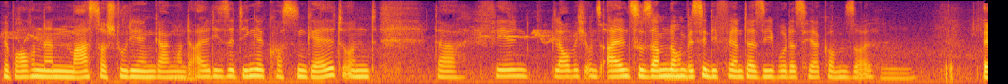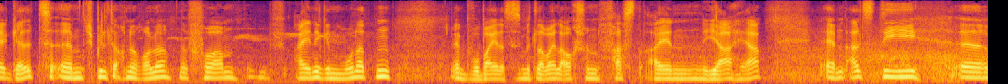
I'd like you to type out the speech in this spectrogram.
wir brauchen einen Masterstudiengang und all diese Dinge kosten Geld und da fehlen, glaube ich, uns allen zusammen noch ein bisschen die Fantasie, wo das herkommen soll. Äh, Geld ähm, spielt auch eine Rolle. Vor einigen Monaten ähm, wobei das ist mittlerweile auch schon fast ein Jahr her, ähm, als die äh,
